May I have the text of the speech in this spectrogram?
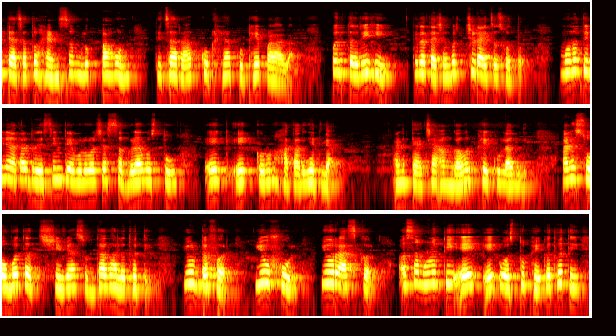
त्याचा तो हँडसम लुक पाहून तिचा राग कुठल्या कुठे पळाला. पण तरीही तिला त्याच्यावर चिडायचंच होतं. म्हणून तिने आता ड्रेसिंग टेबलवरच्या सगळ्या वस्तू एक एक करून हातात घेतल्या आणि त्याच्या अंगावर फेकू लागली आणि सोबतच शिव्यासुद्धा घालत होती. You duffer you fool you rascal असं म्हणून ती एक एक वस्तू फेकत होती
